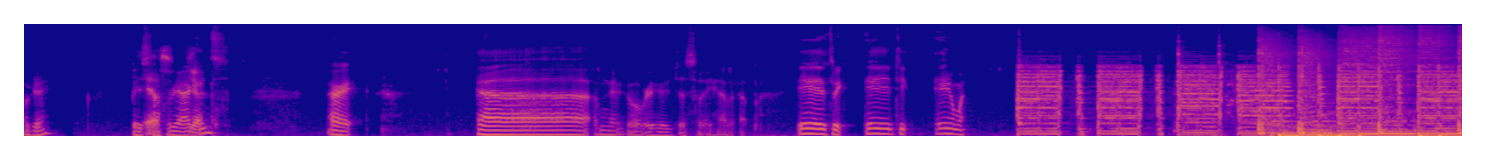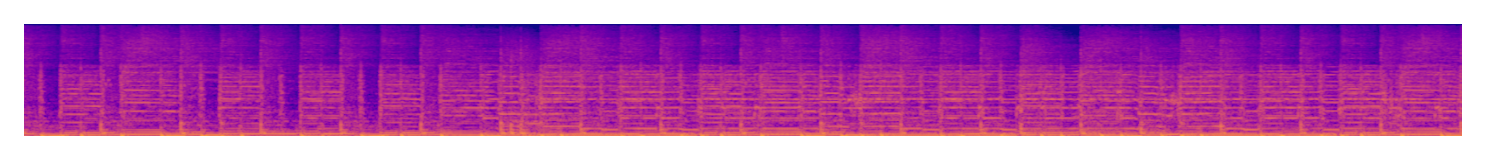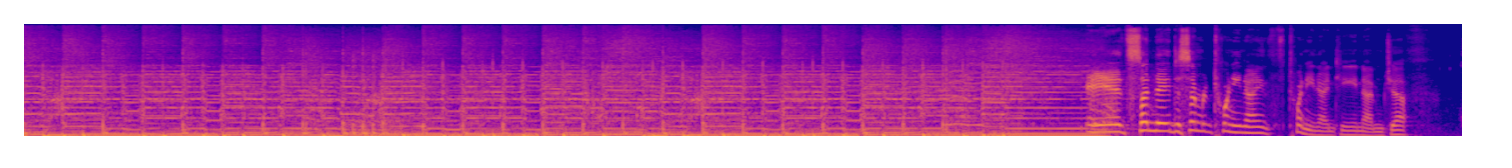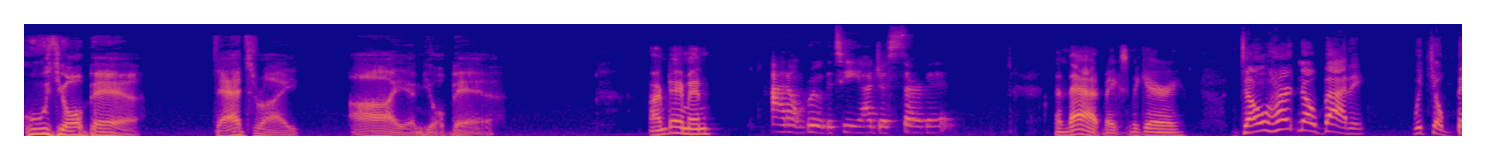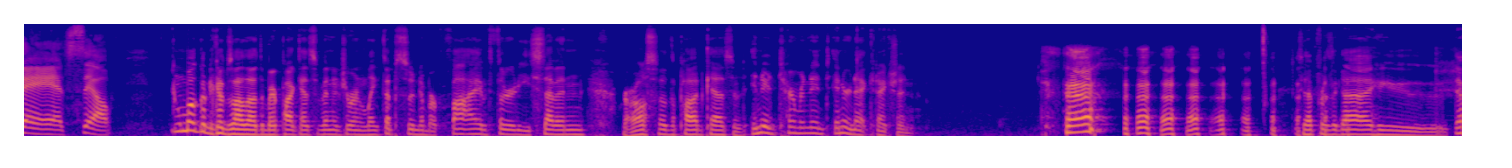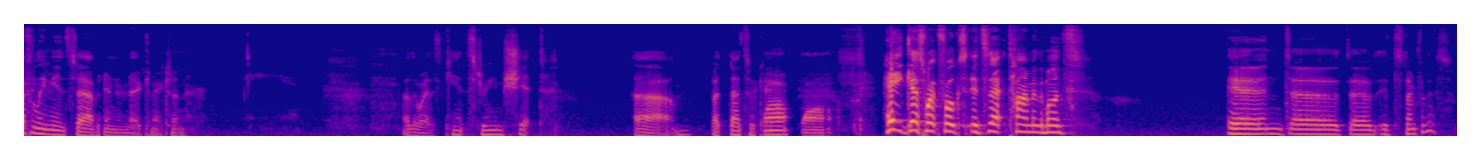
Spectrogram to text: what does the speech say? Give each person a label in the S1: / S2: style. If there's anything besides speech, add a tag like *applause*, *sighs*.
S1: Okay. Based
S2: Yes.
S1: off reactions. All right. Uh, I'm gonna go over here just so I have it up. Eh, three, two, one. It's Sunday, December 29th, 2019. I'm Jeff.
S3: Who's your bear? That's right. I am your bear.
S4: I'm Damon.
S5: I don't brew the tea, I just serve it.
S2: And that makes me Gary.
S6: Don't hurt nobody with your bad self.
S1: And welcome to Cubs Out Loud, the Bear Podcast of Integer and Length, episode number 537. We're also the podcast of Indeterminate Internet Connection. *laughs* Except for the guy who definitely needs to have an internet connection. Otherwise, can't stream shit. Um, but that's okay.
S4: Wah, wah.
S1: Hey, guess what, folks? It's that time of the month. And uh, uh, it's time for this.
